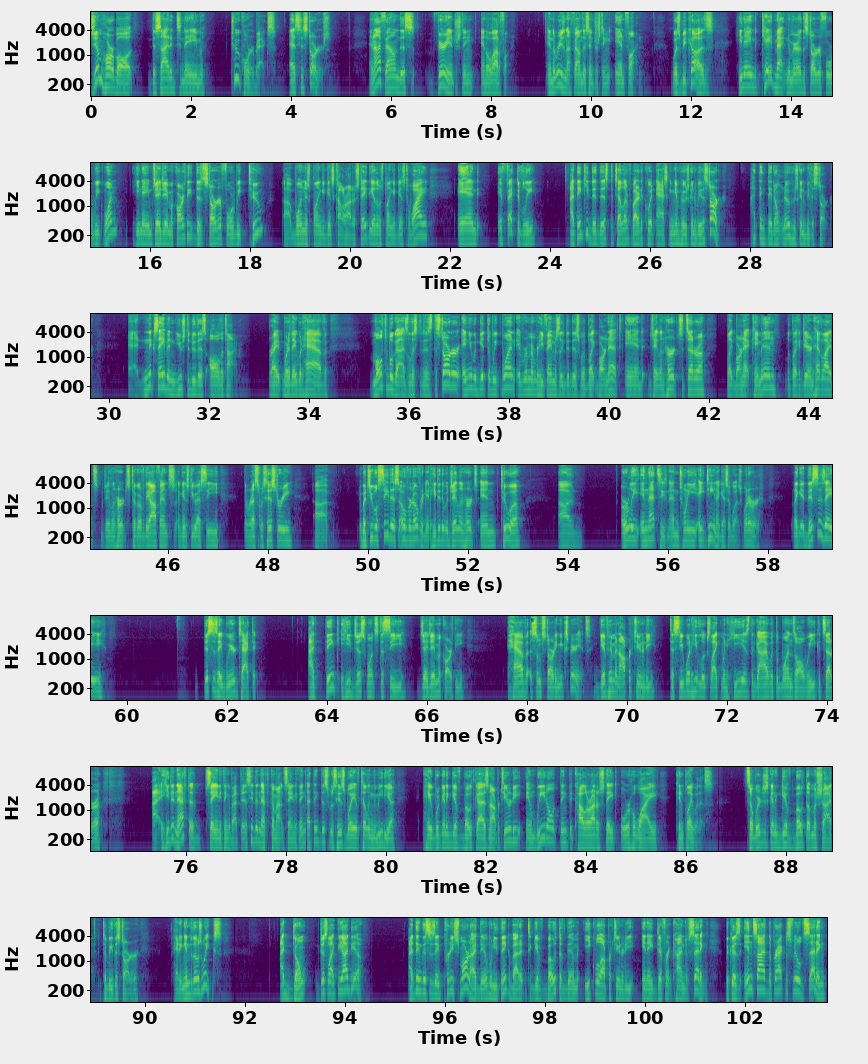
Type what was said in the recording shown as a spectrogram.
Jim Harbaugh decided to name two quarterbacks as his starters. And I found this very interesting and a lot of fun. And the reason I found this interesting and fun was because he named Cade McNamara the starter for week one. He named J.J. McCarthy the starter for week two. Uh, one is playing against Colorado State, the other was playing against Hawaii. And effectively, I think he did this to tell everybody to quit asking him who's going to be the starter. I think they don't know who's going to be the starter. Nick Saban used to do this all the time, right? Where they would have multiple guys listed as the starter, and you would get to week one. Remember, he famously did this with Blake Barnett and Jalen Hurts, etc. Blake Barnett came in, looked like a deer in headlights. Jalen Hurts took over the offense against USC. The rest was history. Uh, but you will see this over and over again. He did it with Jalen Hurts and Tua uh, early in that season, in 2018, I guess it was, whatever. Like this is a this is a weird tactic. I think he just wants to see JJ McCarthy have some starting experience. Give him an opportunity to see what he looks like when he is the guy with the ones all week, etc. he didn't have to say anything about this. He didn't have to come out and say anything. I think this was his way of telling the media, "Hey, we're going to give both guys an opportunity, and we don't think that Colorado State or Hawaii can play with us. So we're just going to give both of them a shot to be the starter heading into those weeks." I don't dislike the idea. I think this is a pretty smart idea when you think about it to give both of them equal opportunity in a different kind of setting. Because inside the practice field setting,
